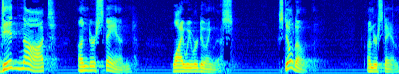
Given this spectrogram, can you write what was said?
did not understand why we were doing this. Still don't understand.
